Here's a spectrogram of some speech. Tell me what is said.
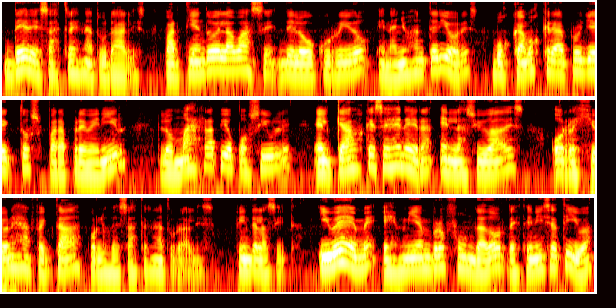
de desastres naturales. Partiendo de la base de lo ocurrido en años anteriores, buscamos crear proyectos para prevenir lo más rápido posible el caos que se genera en las ciudades o regiones afectadas por los desastres naturales. Fin de la cita. IBM es miembro fundador de esta iniciativa,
